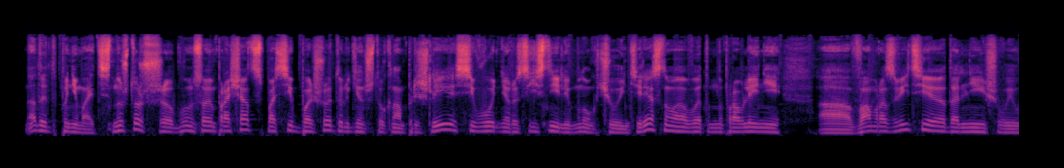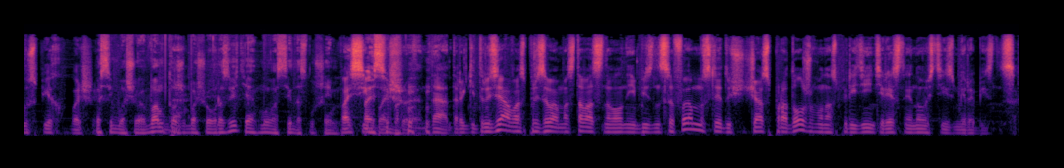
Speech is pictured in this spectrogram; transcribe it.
Надо это понимать. Ну что ж, будем с вами прощаться. Спасибо большое, Тулиген, что к нам пришли. Сегодня разъяснили много чего интересного в этом направлении. А вам развития дальнейшего и успехов больших. Спасибо большое. Вам Да. тоже большого развития. Мы вас всегда слушаем. Спасибо, Спасибо. большое. Да, дорогие друзья, вас призываем оставаться на волне бизнес FM. Следующий час продолжим. У нас впереди интересные новости из мира бизнеса.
